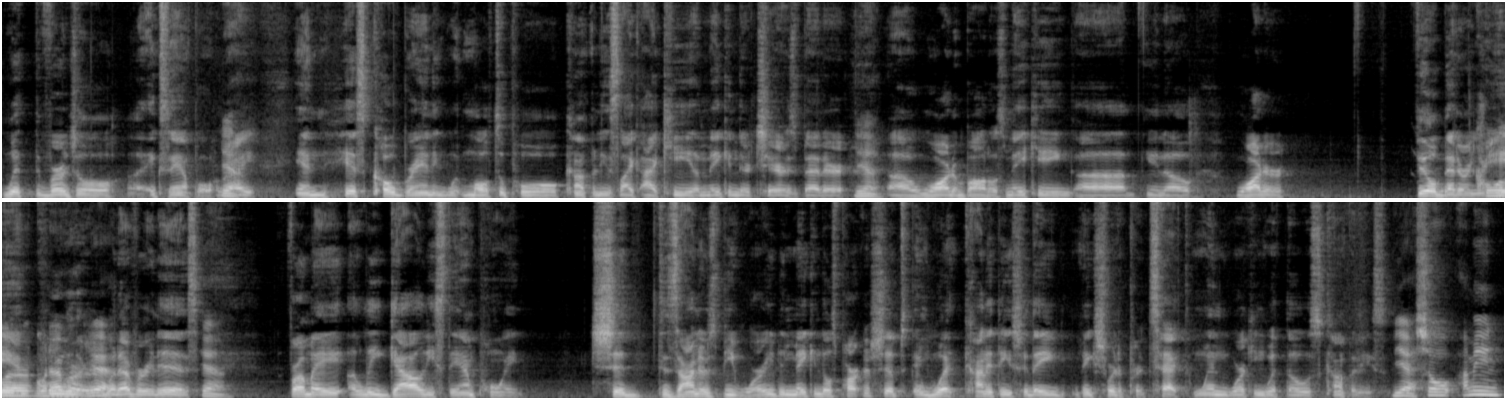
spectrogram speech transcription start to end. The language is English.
with the Virgil uh, example, Yeah. right? And his co-branding with multiple companies like IKEA making their chairs better, Yeah. uh, water bottles making, uh, you know, water feel better in Cooler, your hand, whatever, cooler, yeah. whatever it is. Yeah. From a, a legality standpoint, should designers be worried in making those partnerships, and what kind of things should they make sure to protect when working with those companies? Yeah, so I mean,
